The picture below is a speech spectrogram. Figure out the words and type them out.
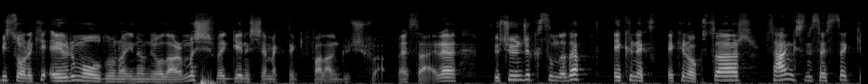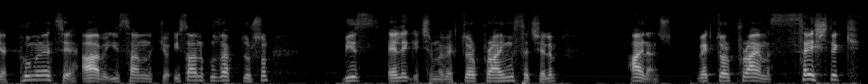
bir sonraki evrim olduğuna inanıyorlarmış ve genişlemekteki falan güç vesaire. Üçüncü kısımda da Equinox, Equinox'lar hangisini seçsek ki? Humanity abi insanlık yok. İnsanlık uzak dursun. Biz ele geçirme Vector Prime'ı seçelim. Aynen. Vector Prime'ı seçtik.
